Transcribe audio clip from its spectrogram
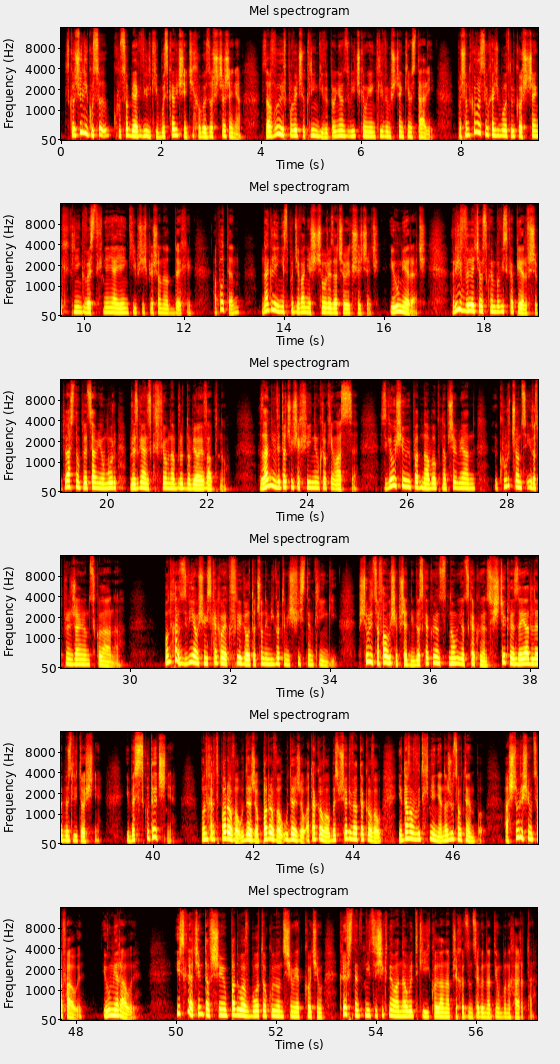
Skoczyli ku, so, ku, sobie jak wilki, błyskawicznie, cicho, bez ostrzeżenia. Zawyły w powietrzu klingi, wypełniając uliczkę jękliwym szczękiem stali. Początkowo słychać było tylko szczęk kling, westchnienia, jęki i przyspieszone oddechy. A potem nagle i niespodziewanie szczury zaczęły krzyczeć i umierać. Riff wyleciał z kłębowiska pierwszy, plasnął plecami o mur, bryzgając krwią na brudno-białe wapno. Za nim wytoczył się chwiejnym krokiem Asse. Zgiął się i padł na bok, na przemian kurcząc i rozprężając kolana. Bonhard zwijał się i skakał jak fryga otoczony migotem i świstem klingi. Szczury cofały się przed nim, doskakując tną i odskakując, wściekle, zajadle, bezlitośnie. I bezskutecznie. Bonhard parował, uderzał, parował, uderzał, atakował, bez przerwy atakował, nie dawał wytchnienia, narzucał tempo. A szczury się cofały i umierały. Iskra cięta w szyję padła w błoto, kuląc się jak kocię. Krew stętnicy siknęła na łydki i kolana przechodzącego nad nią Bonharta.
